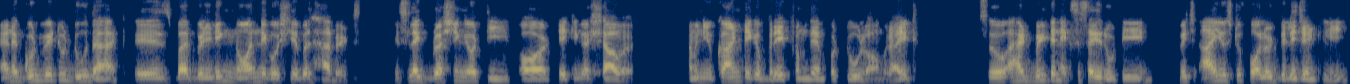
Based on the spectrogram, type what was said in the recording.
And a good way to do that is by building non negotiable habits It's like brushing your teeth or taking a shower. I mean, you can't take a break from them for too long, right? So I had built an exercise routine, which I used to follow diligently,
